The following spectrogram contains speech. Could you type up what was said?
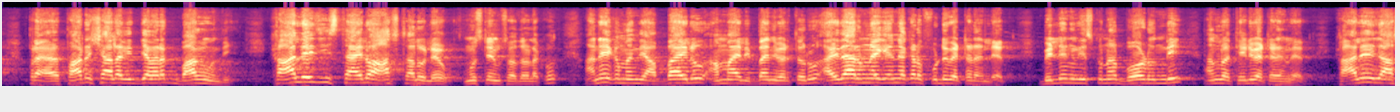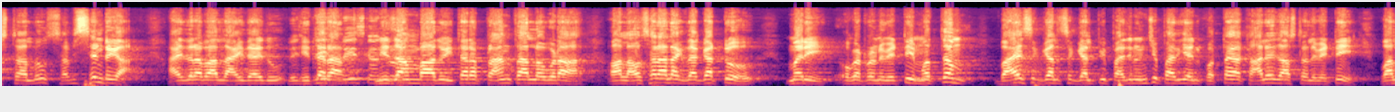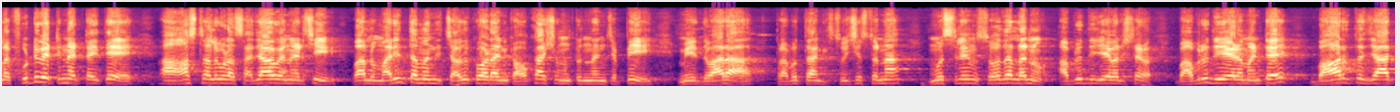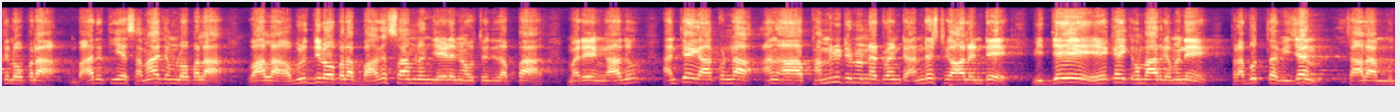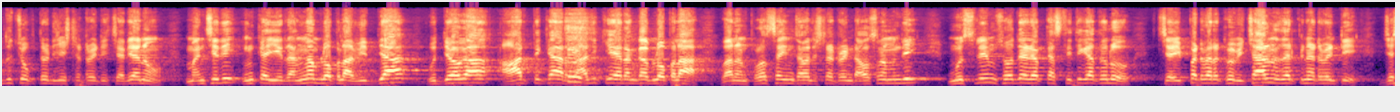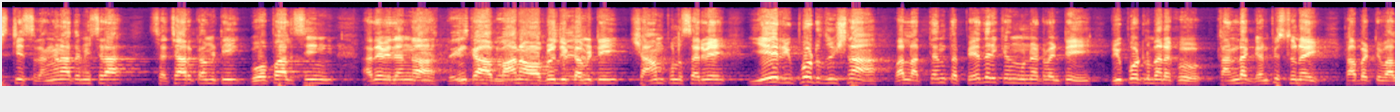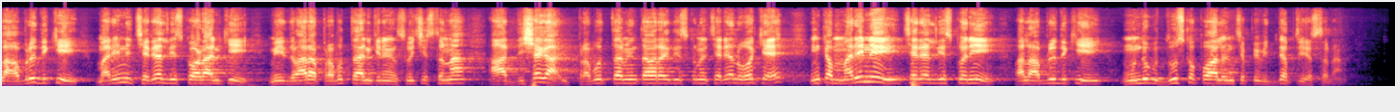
పాఠశాల విద్య వరకు బాగుంది. కాలేజీ స్థాయిలో హాస్టల్ లేవు ముస్లిం సోదరులకు. అనేక మంది అబ్బాయిలు అమ్మాయిలు ఇబ్బంది పెడుతున్నారు. ఐదారు ఉన్నాయి కానీ అక్కడ ఫుడ్ పెట్టడం లేదు. బిల్డింగ్ తీసుకున్నారు బోర్డు ఉంది అందులో తిండి పెట్టడం లేదు. కాలేజ్ హాస్టళ్ళు సఫిషియెంట్గా హైదరాబాద్లో ఐదు ఐదు Please, ఇతర. నిజామాబాదు ఇతర ప్రాంతాల్లో కూడా వాళ్ళ అవసరాలకు తగ్గట్టు మరి ఒకటి రెండు పెట్టి మొత్తం బాయ్స్ గర్ల్స్ కలిపి పది నుంచి పదిహేను కొత్తగా కాలేజ్ హాస్టల్ పెట్టి వాళ్ళకి ఫుడ్ పెట్టినట్టయితే ఆ హాస్టల్ కూడా సజావుగా నడిచి వాళ్ళు మరింత మంది చదువుకోవడానికి అవకాశం ఉంటుందని చెప్పి మీ ద్వారా ప్రభుత్వానికి సూచిస్తున్నా. ముస్లిం సోదరులను అభివృద్ధి చేయవలసిన అభివృద్ధి చేయడం అంటే భారత జాతి లోపల భారతీయ సమాజం లోపల వాళ్ళ అభివృద్ధి లోపల భాగస్వామ్యం చేయడమే అవుతుంది తప్ప మరేం కాదు. అంతేకాకుండా ఆ- కమ్యూనిటీలో ఉన్నటువంటి అండర్స్ట్ కావాలంటే విద్యయే ఏకైక మార్గమనే ప్రభుత్వ విజన్ చాలా ముందు చూపుతూ చేసినటువంటి చర్యను మంచిది ఇంకా ఈ రంగం లోపల విద్య ఉద్యోగ ఆర్థిక రాజకీయ రంగం లోపల వాళ్ళని ప్రోత్సహించవలసినటువంటి అవసరం ఉంది ముస్లిం సోదరుల యొక్క స్థితిగతులు ఇప్పటి వరకు విచారణ జరిపినటువంటి జస్టిస్ రంగనాథ మిశ్రా సచార్ కమిటీ గోపాల్ సింగ్ అదేవిధంగా ఇంకా. మానవ అభివృద్ధి. కమిటీ షాంపుల్ సర్వే ఏ రిపోర్ట్ చూసినా వాళ్ళు అత్యంత పేదరికంగా ఉన్నటువంటి రిపోర్ట్లు మనకు కళ్ళకు కనిపిస్తున్నాయి కాబట్టి వాళ్ళ అభివృద్ధికి మరిన్ని చర్యలు తీసుకోవడానికి మీ ద్వారా ప్రభుత్వానికి నేను సూచిస్తున్నా. ఆ దిశగా ప్రభుత్వం ఇంతవరకు తీసుకున్న చర్యలు ఓకే. ఇంకా మరిన్ని చర్యలు తీసుకొని వాళ్ళ అభివృద్ధికి ముందుకు దూసుకుపోవాలని చెప్పి విజ్ఞప్తి చేస్తున్నాను.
